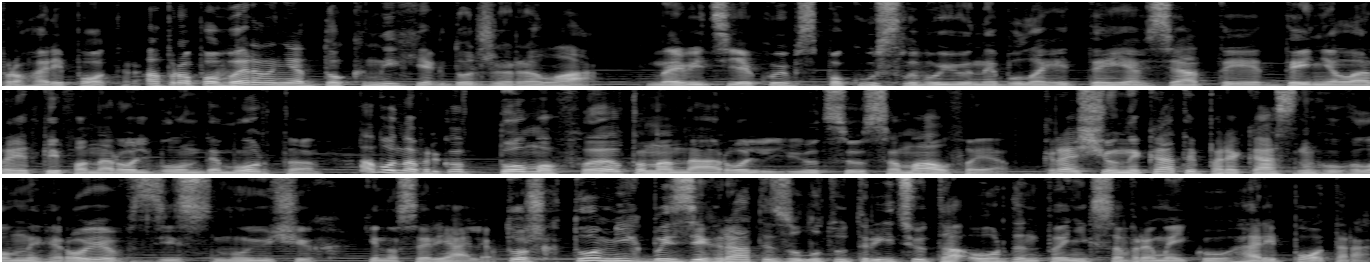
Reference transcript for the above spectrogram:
про Гаррі Поттера, а про повернення до книг як до джерела. Навіть якою б спокусливою не була ідея взяти Деніела Ретліфа на роль Волан-де-Морта, або, наприклад, Тома Фелтона на роль Люциуса Малфоя. Краще уникати перекастингу головних героїв з існуючих кіносеріалів. Тож хто міг би зіграти Золоту Трицю та Орден Фенікса в ремейку Гаррі Поттера?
